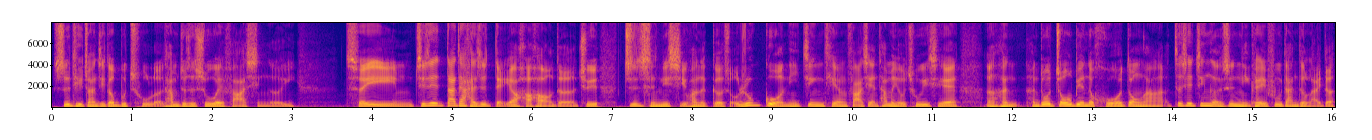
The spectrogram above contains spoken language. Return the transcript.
实体专辑都不出了，他们就是数位发行而已。所以，其实大家还是得要好好的去支持你喜欢的歌手。如果你今天发现他们有出一些呃很很多周边的活动啊，这些金额是你可以负担得来的。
